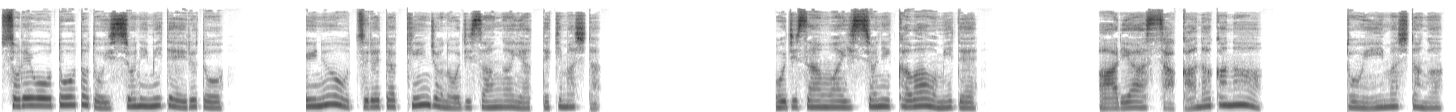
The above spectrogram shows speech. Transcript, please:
それを弟と一緒に見ていると、犬を連れた近所のおじさんがやってきました。おじさんは一緒に川を見て、ありゃ魚かなと言いましたが、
